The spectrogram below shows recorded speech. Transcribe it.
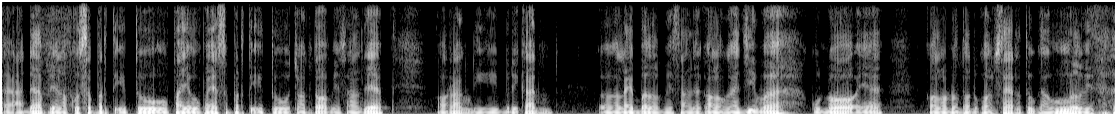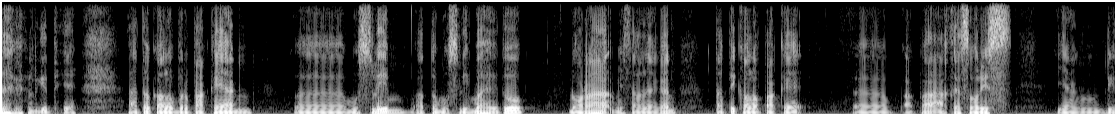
uh, ada perilaku seperti itu, upaya-upaya seperti itu. Contoh misalnya orang diberikan uh, label. Misalnya kalau ngaji mah kuno ya kalau nonton konser tuh gaul misalnya kan gitu ya. Atau kalau berpakaian uh, muslim atau muslimah itu norak misalnya kan. Tapi kalau pakai uh, apa aksesoris yang di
